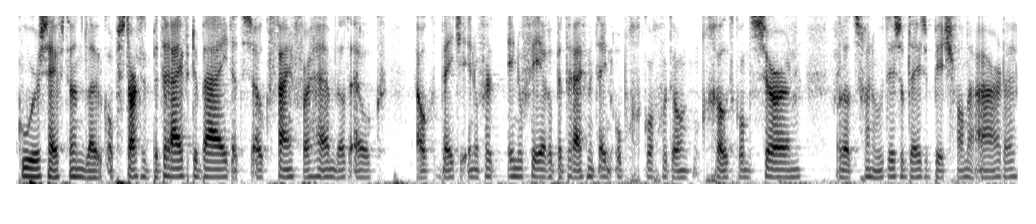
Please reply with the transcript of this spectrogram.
Koers heeft een leuk opstartend bedrijf erbij. Dat is ook fijn voor hem dat elk, elk beetje innoverend bedrijf meteen opgekocht wordt door een groot concern. Want dat is gewoon hoe het is op deze bitch van de aarde.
